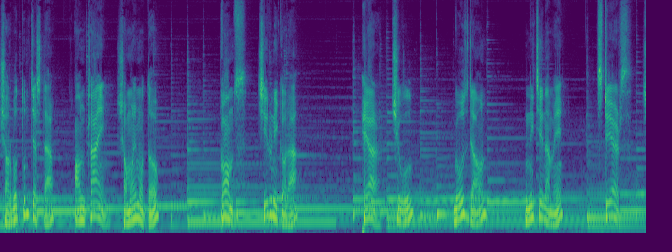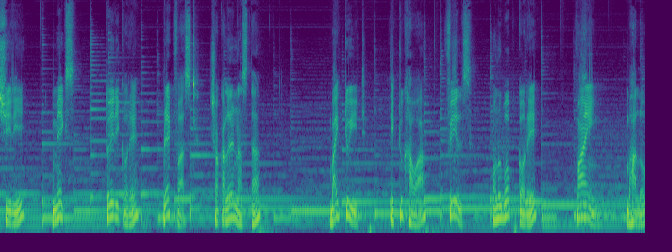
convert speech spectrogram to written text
সর্বোত্তম চেষ্টা অন টাইম সময় মতো। কমস চিরুনি করা। হেয়ার চুল গোজ ডাউন নিচে নামে স্টেয়ার্স সিঁড়ি মিক্স তৈরি করে ব্রেকফাস্ট সকালের নাস্তা বাইক টু ইট একটু খাওয়া ফিলস অনুভব করে ফাইন ভালো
